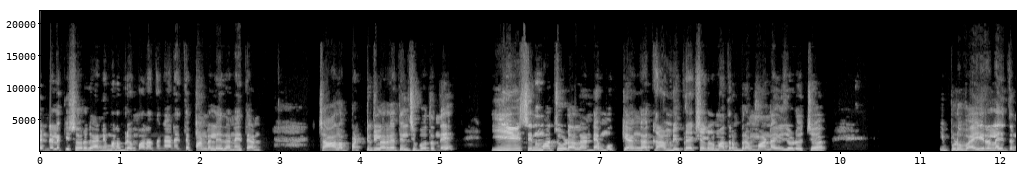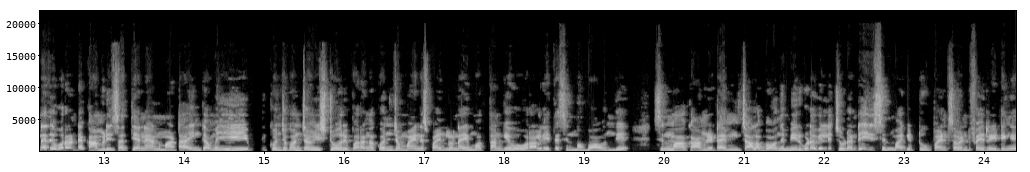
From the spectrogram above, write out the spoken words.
వెన్నెల కిషోర్ కానీ మన బ్రహ్మానందం కానీ అయితే పండలేదని అయితే చాలా పర్టికులర్గా తెలిసిపోతుంది. ఈ సినిమా చూడాలంటే ముఖ్యంగా కామెడీ ప్రేక్షకులు మాత్రం బ్రహ్మాండంగా చూడొచ్చు. ఇప్పుడు వైరల్ అవుతున్నది ఎవరంటే కామెడీ సత్యనే అన్నమాట. ఇంకా ఈ కొంచెం కొంచెం ఈ స్టోరీ పరంగా కొంచెం మైనస్ పాయింట్లు ఉన్నాయి. మొత్తానికి ఓవరాల్గా అయితే సినిమా బాగుంది. సినిమా కామెడీ టైమింగ్ చాలా బాగుంది. మీరు కూడా వెళ్ళి చూడండి. ఈ సినిమాకి two point seventy five rating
